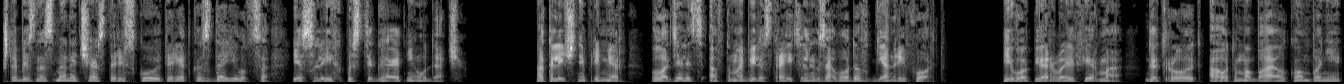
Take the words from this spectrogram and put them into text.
что бизнесмены часто рискуют и редко сдаются, если их постигает неудача. Отличный пример – владелец автомобилестроительных заводов Генри Форд. Его первая фирма, Detroit Automobile Company,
